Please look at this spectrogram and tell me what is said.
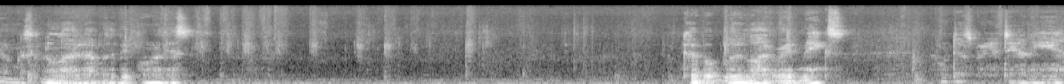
Now I'm just going to load up with a bit more of this. Cobalt blue light red mix. I'll just bring it down here.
